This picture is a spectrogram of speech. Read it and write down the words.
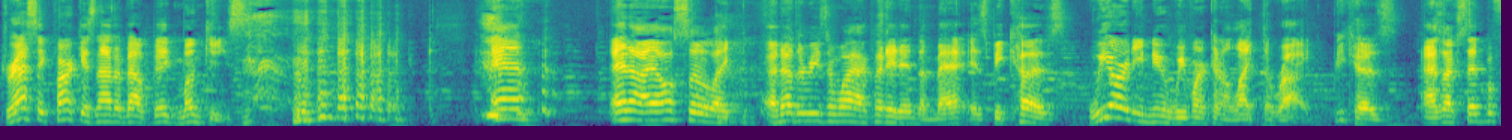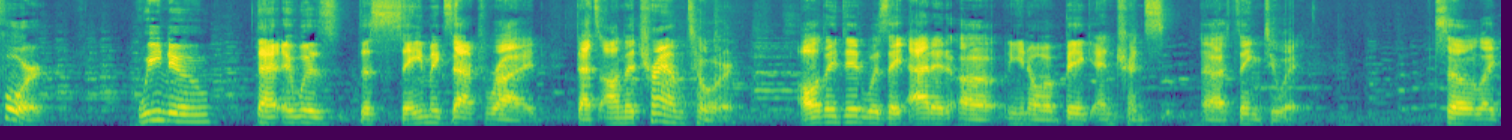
Jurassic Park is not about big monkeys. and and I also like another reason why I put it in the Met is because we already knew we weren't gonna like the ride because as I've said before, we knew that it was the same exact ride that's on the tram tour. All they did was they added a you know a big entrance uh, thing to it. So like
